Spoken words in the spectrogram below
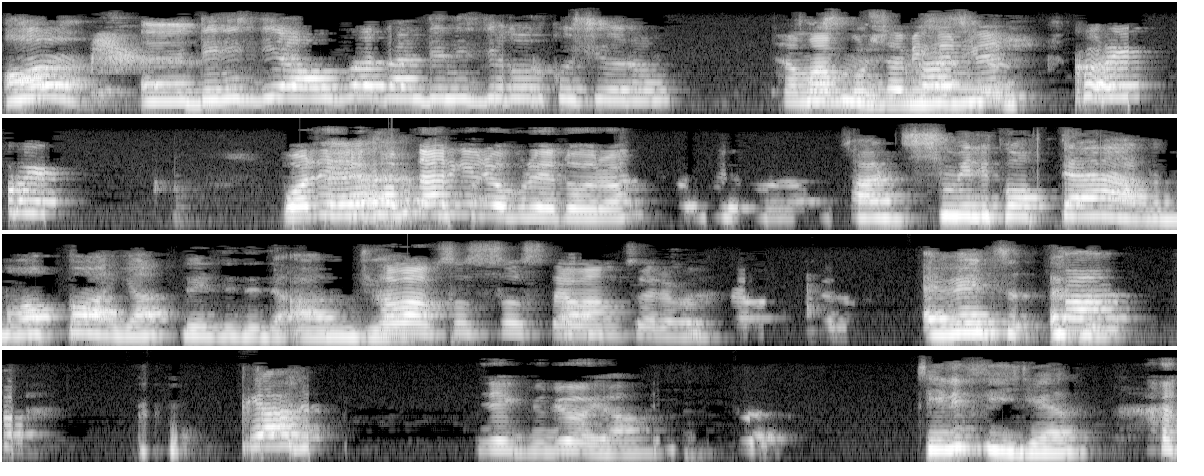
Aa e, Denizli'ye aldılar. Ben Denizli'ye doğru koşuyorum. Tamam Korkmuyorum, Bursa bizimdir. karayı oraya Bu arada helikopter geliyor buraya doğru. Kardeşim helikopter. Baba yat dedi dedi amca. Tamam sus sus devam söyleme. Evet. ya Bir de gülüyor ya. Telif yiyeceğim.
